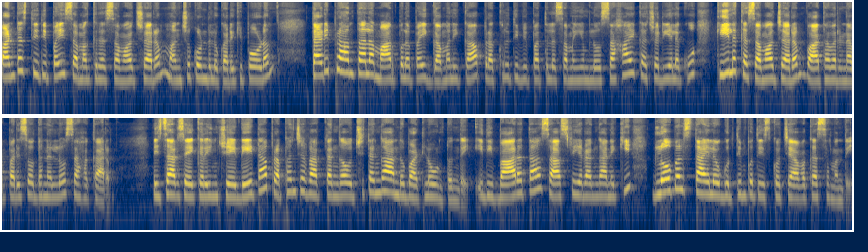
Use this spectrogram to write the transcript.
పంట స్థితిపై సమగ్ర సమాచారం మంచుకొండలు కరిగిపోవడం తడి ప్రాంతాల మార్పులపై గమనిక ప్రకృతి విపత్తుల సమయంలో సహాయక చర్యలకు కీలక సమాచారం వాతావరణ పరిశోధనల్లో సహకారం. నిసార్ సేకరించే డేటా ప్రపంచవ్యాప్తంగా ఉచితంగా అందుబాటులో ఉంటుంది. ఇది భారత శాస్త్రీయ రంగానికి గ్లోబల్ స్థాయిలో గుర్తింపు తీసుకొచ్చే అవకాశం ఉంది.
